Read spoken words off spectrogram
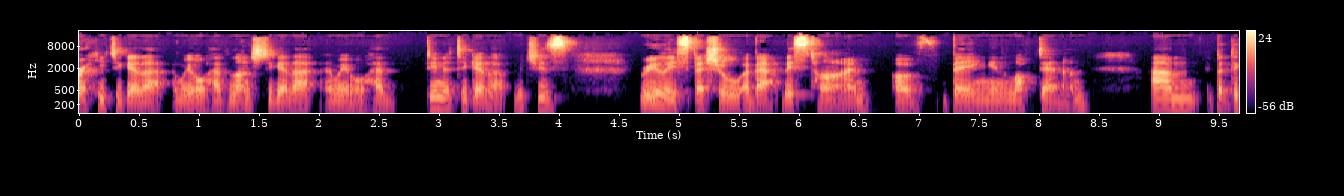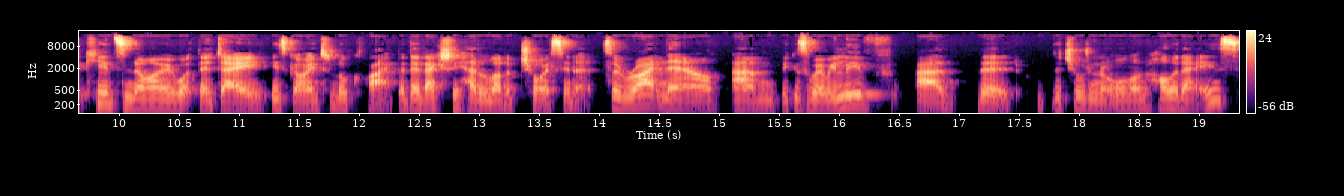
brekkie together, and we all have lunch together, and we all have dinner together, which is really special about this time of being in lockdown. Um, but the kids know what their day is going to look like, but they've actually had a lot of choice in it. So right now, um, because where we live, uh, the the children are all on holidays.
